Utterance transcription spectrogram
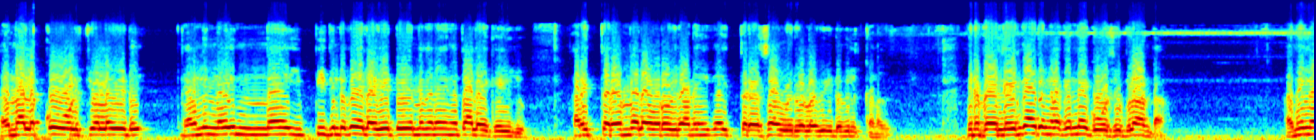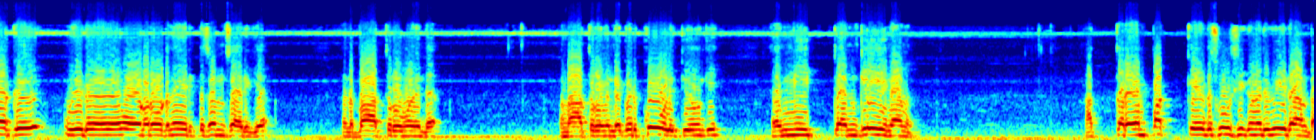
അത് നല്ല ക്വാളിറ്റി ഉള്ള വീട്. കാരണം നിങ്ങൾ ഇന്ന് ഇപ്പൊ ഇതിന്റെ വില കേട്ട് തന്നെ നിങ്ങൾ തലേക്ക് കഴിച്ചു കാരണം ഇത്രയും വില കുറവിലാണ് ഇത്രയും സൗകര്യമുള്ള വീട് വിൽക്കണത്. പിന്നെ വിലയും കാര്യങ്ങളൊക്കെ നെഗോഷ്യബിൾ ആണ്ട അത് നിങ്ങൾക്ക് വീട് ഓണറോട് നേരിട്ട് സംസാരിക്കാം. ബാത്റൂം അതിന്റെ ബാത്റൂമിന്റെ ഒക്കെ ഒരു ക്വാളിറ്റി നോക്കി. നീറ്റ് ആൻഡ് ക്ലീൻ ആണ്. അത്രയും പക്കയായിട്ട് സൂക്ഷിക്കുന്ന ഒരു വീടാണ്ട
